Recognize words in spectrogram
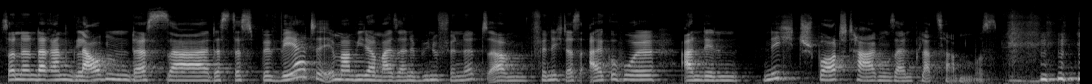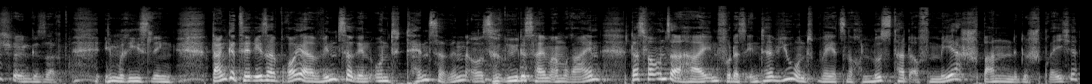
sondern daran glauben, dass, äh, dass das Bewährte immer wieder mal seine Bühne findet, ähm, finde ich, dass Alkohol an den nicht-Sporttagen seinen Platz haben muss. Schön gesagt. Im Riesling. Danke, Theresa Breuer, Winzerin und Tänzerin aus Rüdesheim am Rhein. Das war unser H-Info, das Interview. Und wer jetzt noch Lust hat auf mehr spannende Gespräche,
